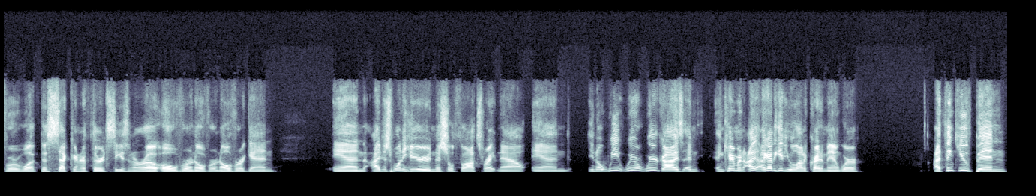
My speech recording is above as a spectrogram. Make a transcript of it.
for what the second or third season in a row, over and over and over again. And I just want to hear your initial thoughts right now. And you know, we we're we're guys, and and Cameron, I, I got to give you a lot of credit, man. Where I think you've been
